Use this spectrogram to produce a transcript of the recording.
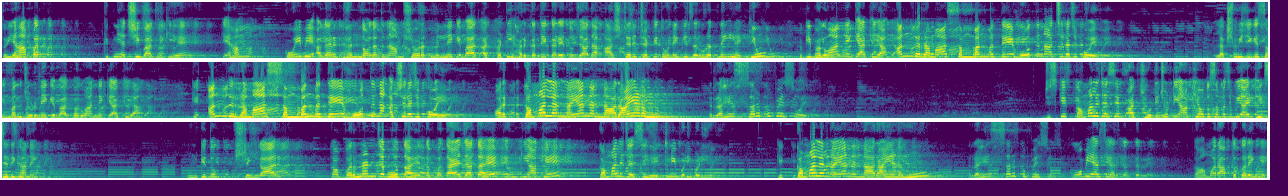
तो यहाँ पर कितनी अच्छी बात लिखी है कि हम कोई भी अगर धन दौलत नाम शोहरत मिलने के बाद अटपटी हरकतें करे तो ज़्यादा आश्चर्यचकित होने की ज़रूरत नहीं है। क्यों? क्योंकि भगवान ने क्या किया? अंध रमा संबंध ते होत ना अचरज कोय लक्ष्मी जी के संबंध जुड़ने के बाद भगवान ने क्या किया? कि अंध रमा संबंध ते होत न अचरज कोय और कमल नयन नारायण हूँ। रहे सर्प पे सोए। जिसके कमल जैसे आज छोटी छोटी आँखें हो तो समझ भी आए, ठीक से दिखा नहीं। उनके तो श्रृंगार का वर्णन जब होता है, तब बताया जाता है कि उनकी आँखें कमल जैसी है, इतनी बड़ी बड़ी है, कि कमल नयन नारायण हूँ, रहे सर्प पे सो वो भी ऐसी हरकत कर रहे हैं। तो हम और आप तो करेंगे।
